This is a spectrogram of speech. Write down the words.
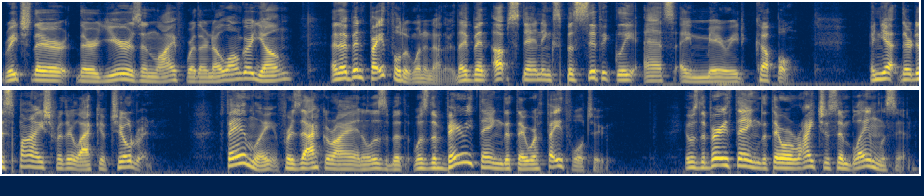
reached their, their years in life where they're no longer young, and they've been faithful to one another. They've been upstanding specifically as a married couple. And yet they're despised for their lack of children. Family, for Zachariah and Elizabeth, was the very thing that they were faithful to. It was the very thing that they were righteous and blameless in.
